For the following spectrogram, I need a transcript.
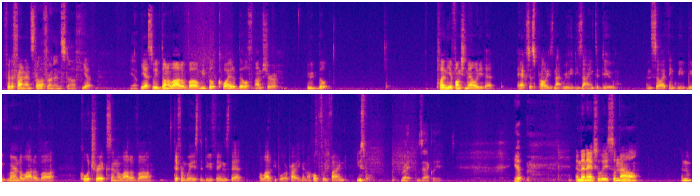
For the front end stuff. for the front end stuff. Yep. Yep. Yeah, so we've done a lot of, uh, we've built quite a bit of, I'm sure, we've built plenty of functionality that Access probably is not really designed to do. And so I think we, we've learned a lot of uh, cool tricks and a lot of uh, different ways to do things that a lot of people are probably going to hopefully find useful. Right. Exactly. Yep. And then actually, so now, and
